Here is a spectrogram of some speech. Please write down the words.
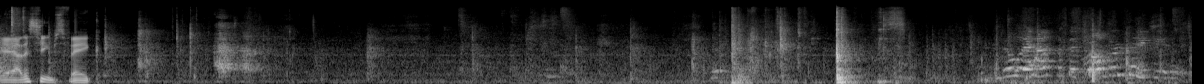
Yeah, this seems fake. No, it has the controller taking it.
